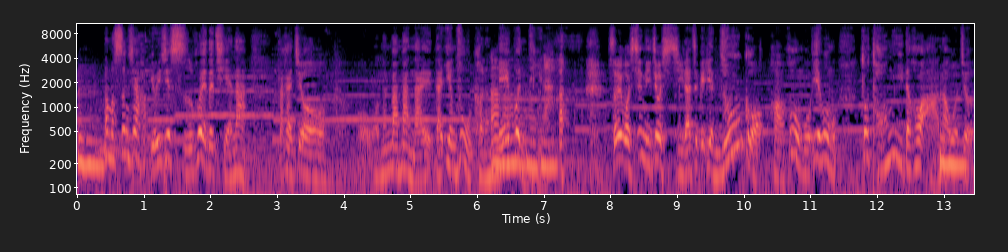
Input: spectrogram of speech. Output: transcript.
嗯哼，那么剩下有一些死会的钱呐、啊，大概就。我们慢慢来来应付，可能没问题了。Uh huh. 所以我心里就许了这个愿：如果哈父母、岳父母都同意的话，那我就、uh.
